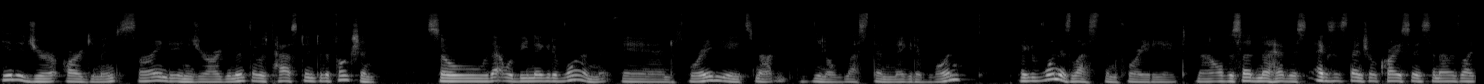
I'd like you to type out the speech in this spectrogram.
integer argument, signed integer argument that was passed into the function. So that would be negative one and 488 is not, you know, less than negative one. Negative 1 is less than 488. Now all of a sudden I had this existential crisis and I was like,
